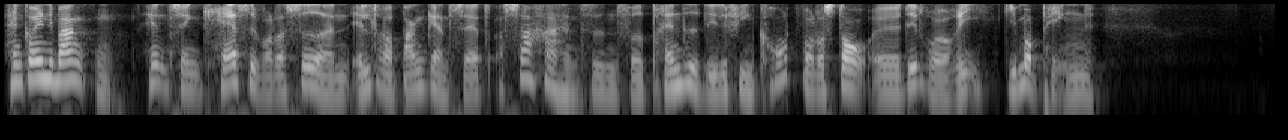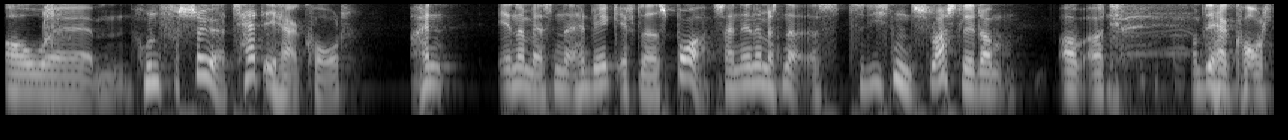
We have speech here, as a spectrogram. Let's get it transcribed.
han går ind i banken, hen til en kasse, hvor der sidder en ældre bankansat, og så har han sådan fået printet et lille fint kort, hvor der står, øh, det er et røveri, giv mig pengene. Og øh, hun forsøger at tage det her kort, og han ender med sådan, at han vil ikke efterlade spor, så han ender med sådan, at, så de sådan slås lidt om, om, om, om det her kort.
